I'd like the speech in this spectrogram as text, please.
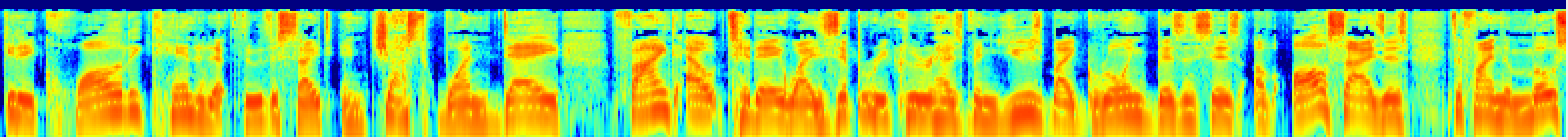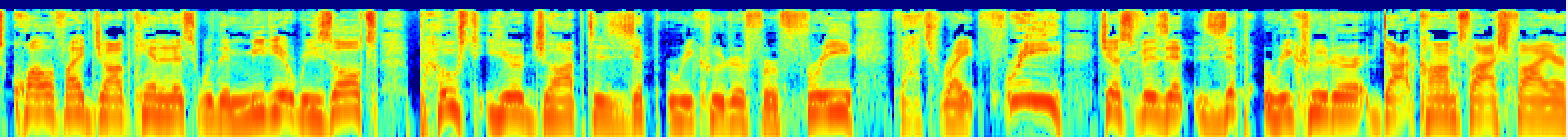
get a quality candidate through the site in just one day. Find out today why ZipRecruiter has been used by growing businesses of all sizes to find the most qualified job candidates with immediate results. Post your job to ZipRecruiter for free. That's right, free. Just visit ziprecruiter.com slash fire.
